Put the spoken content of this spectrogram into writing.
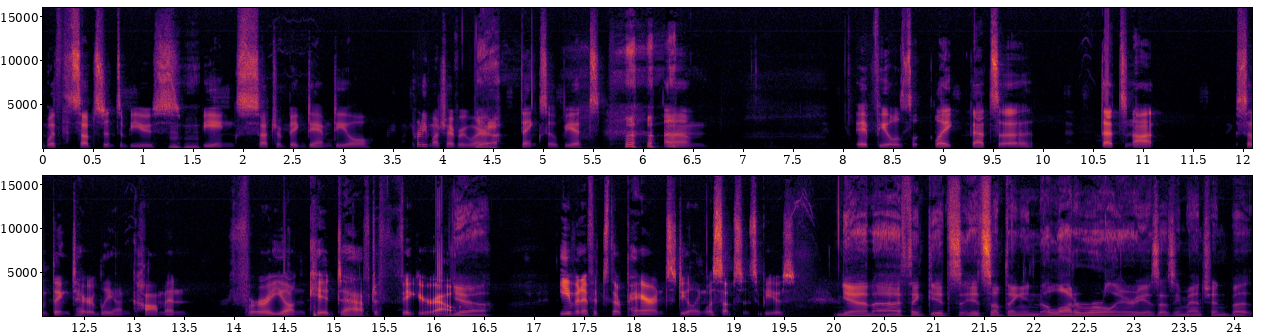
with substance abuse mm-hmm. being such a big damn deal pretty much everywhere yeah. thanks opiates um, it feels like that's a that's not something terribly uncommon for a young kid to have to figure out. Yeah. Even if it's their parents dealing with substance abuse. Yeah, and I think it's it's something in a lot of rural areas, as you mentioned, but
